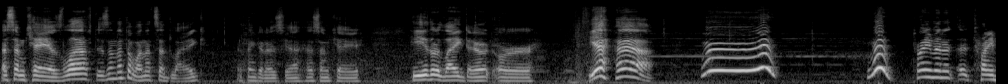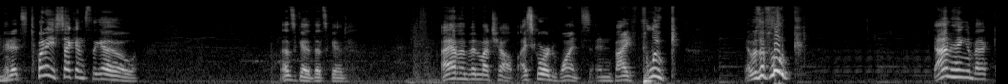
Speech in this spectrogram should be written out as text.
SMK is left. Isn't that the one that said lag? I think it is, yeah, SMK. He either lagged out or... Yeah! Woo! Woo! 20 minutes, uh, 20 minutes, 20 seconds to go. That's good, that's good. I haven't been much help. I scored once, and by fluke. That was a fluke! Hanging back.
